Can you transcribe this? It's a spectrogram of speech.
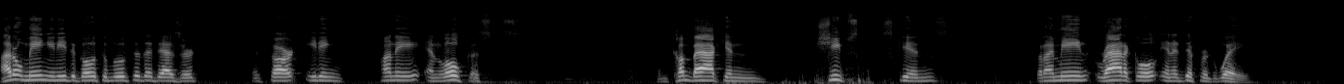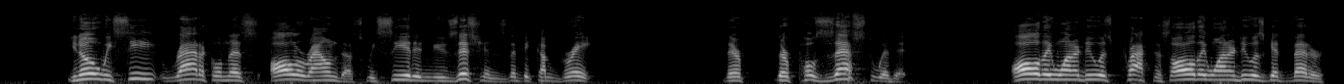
I don't mean you need to go to move to the desert and start eating honey and locusts and come back in sheepskins, but I mean radical in a different way. You know, we see radicalness all around us. We see it in musicians that become great. They're, they're possessed with it. All they want to do is practice, all they want to do is get better.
